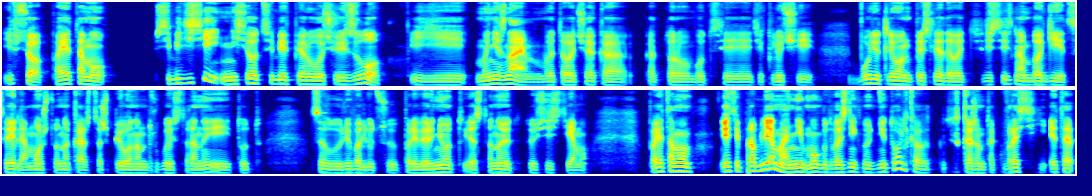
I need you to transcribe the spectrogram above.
И все. Поэтому CBDC несет себе в первую очередь зло. И мы не знаем у этого человека, которого будут все эти ключи, будет ли он преследовать действительно благие цели, а может он окажется шпионом другой страны и тут целую революцию провернет и остановит эту систему. Поэтому эти проблемы, они могут возникнуть не только, скажем так, в России. Эта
